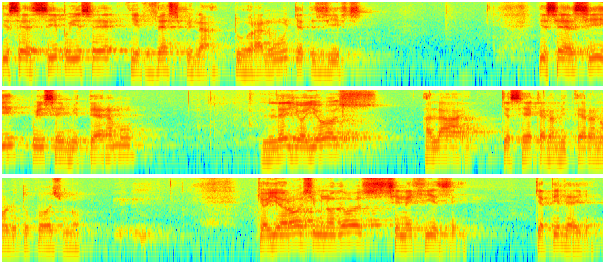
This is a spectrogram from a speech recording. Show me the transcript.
Είσαι εσύ που είσαι η δέσποινα του ουρανού και της γης. Είσαι εσύ που είσαι η μητέρα μου, λέει ο Υιός, αλλά και σε έκανα μητέρα όλου του κόσμου. Και ο Ιερός Υμνοδός συνεχίζει και τι λέει;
